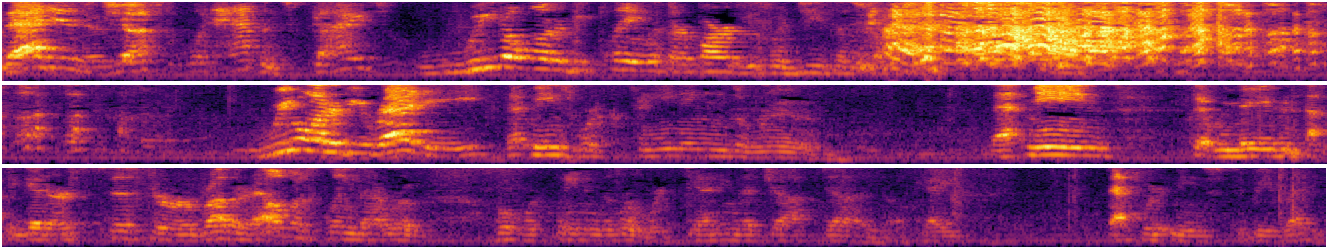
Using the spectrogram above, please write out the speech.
That is just what happens. Guys, we don't want to be playing with our Barbies when Jesus comes. we want to be ready. That means we're cleaning the room. That means that we may even have to get our sister or brother to help us clean that room. But we're cleaning the room. We're getting the job done, okay? That's what it means to be ready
